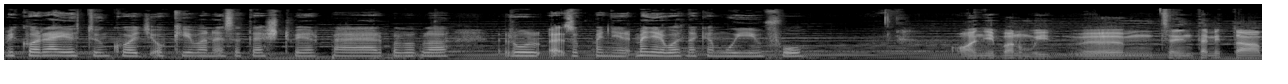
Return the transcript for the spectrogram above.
mikor rájöttünk, hogy oké, okay, van ez a testvérpár, bla bla bla, ról, azok mennyire, mennyire volt nekem új info? annyiban új, ö, szerintem itt a,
